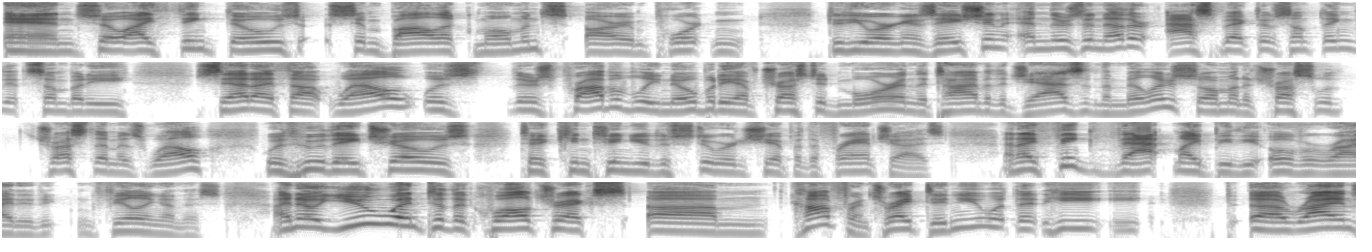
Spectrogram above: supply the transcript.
And so I think those symbolic moments are important to the organization. And there's another aspect of something that somebody said I thought, well, was there's probably nobody I've trusted more in the time of the Jazz and the Millers. So I'm going to trust with trust them as well with who they chose to continue the stewardship of the franchise. And I think that might be the overriding feeling on this. I know you went to the Qualtrics um, conference, right? Didn't you? That he, he uh, Ryan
